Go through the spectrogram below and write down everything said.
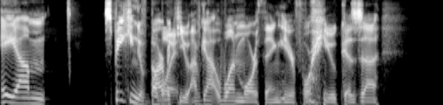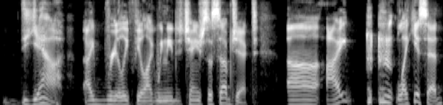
Hey, um, speaking of boy. barbecue, I've got one more thing here for you because, uh, yeah, I really feel like we need to change the subject. Uh, I, like you said,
